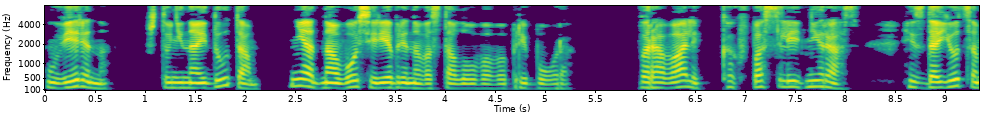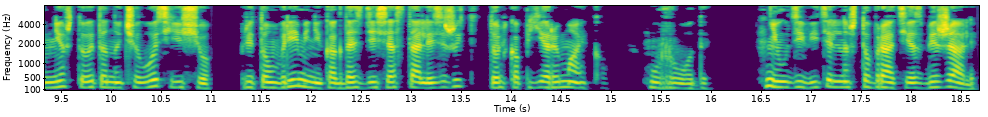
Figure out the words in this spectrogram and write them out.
Уверена, что не найду там ни одного серебряного столового прибора. Воровали, как в последний раз. И сдается мне, что это началось еще при том времени, когда здесь остались жить только Пьер и Майкл. Уроды! Неудивительно, что братья сбежали.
